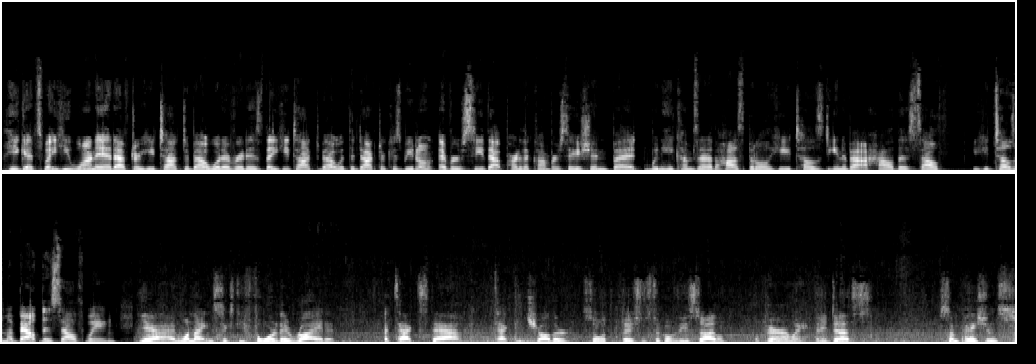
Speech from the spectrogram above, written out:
He gets what he wanted after he talked about whatever it is that he talked about with the doctor, because we don't ever see that part of the conversation. But when he comes out of the hospital, he tells Dean about how the South, he tells him about the South Wing. Yeah, and one night in 64, they rioted. Attacked staff, attacked each other, So what, the patients took over the asylum? apparently. Any deaths? Some patients,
